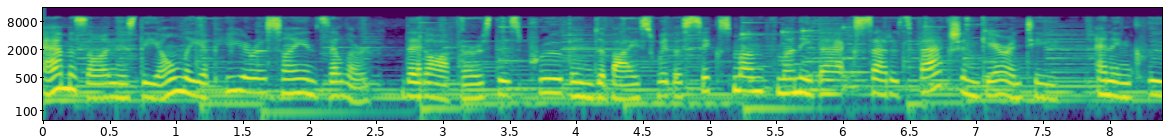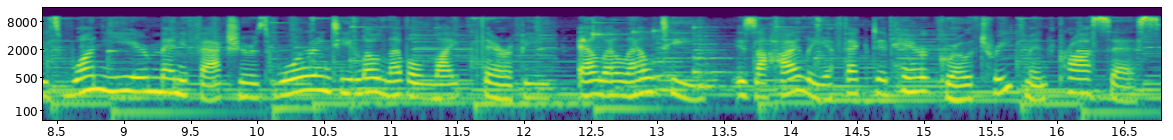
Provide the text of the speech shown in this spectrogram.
Amazon is the only Apira Science seller that offers this proven device with a 6-month money-back satisfaction guarantee and includes 1-year manufacturer's warranty low-level light therapy LLLT is a highly effective hair growth treatment process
